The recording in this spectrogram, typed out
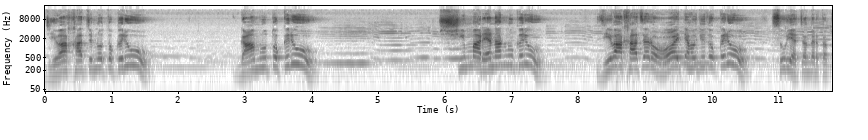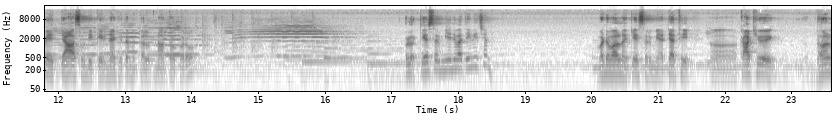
જેવા ખાચરનું તો કર્યું, ગામનું તો કર્યું, સીમમાં રહેનારનું કર્યું, જેવા ખાચર હોય ત્યાં સુધી તો કર્યું. સૂર્ય ચંદ્ર તપે ત્યાં સુધી કરી નાખ્યું. તમે કલ્પના તો કરો. ઓલો કેસર મિયાની વાત એવી છે ને? વઢવાળના કેસર મિયા. ત્યાંથી કાઠીઓ ધણ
